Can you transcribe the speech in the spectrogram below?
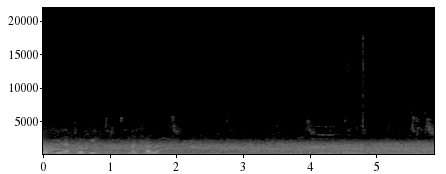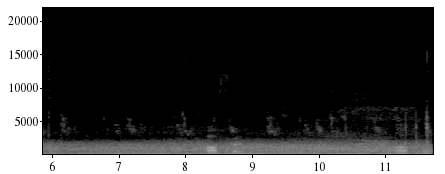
Çok iyiler, çok iyi. Maşallah. Aferin. Aferin.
